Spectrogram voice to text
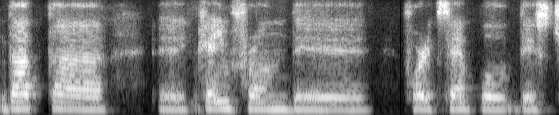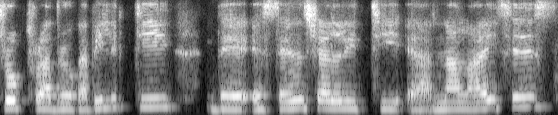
that uh, uh, came from the for example, the structural drugability, the essentiality analysis,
